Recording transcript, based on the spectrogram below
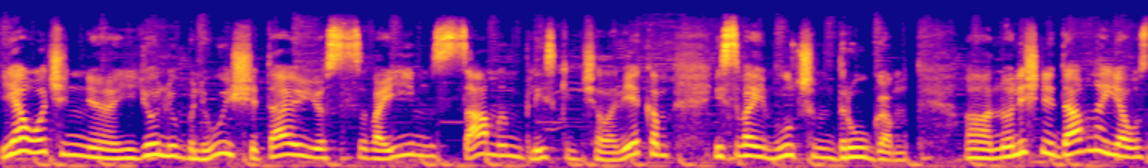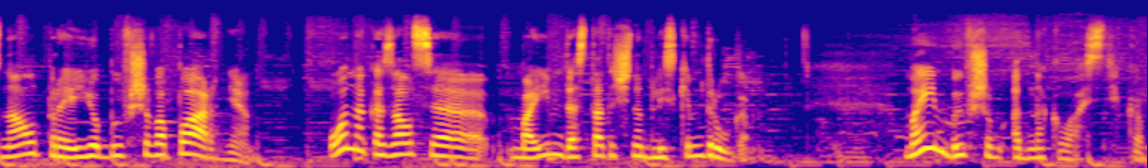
Я очень э, ее люблю и считаю ее своим самым близким человеком и своим лучшим другом. А, Но лишь недавно я узнал про ее бывшего парня. Он оказался моим достаточно близким другом. Моим бывшим одноклассником.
